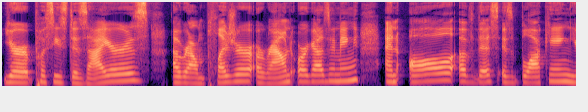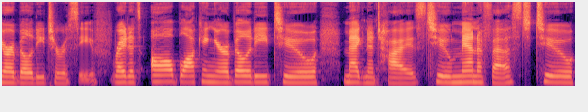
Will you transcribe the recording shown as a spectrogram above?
your pussy's desires, around pleasure, around orgasming, and all of this is blocking your ability to receive, right? It's all blocking your ability to magnetize, to manifest, to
